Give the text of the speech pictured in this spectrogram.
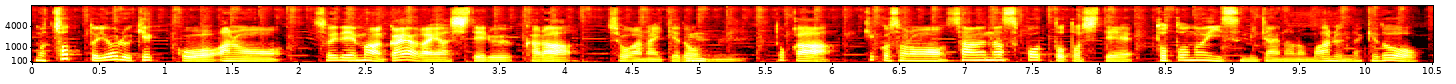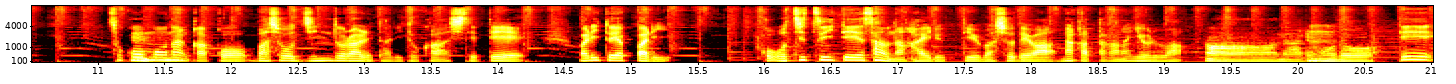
もうちょっと夜結構あのそれでまあガヤガヤしてるからしょうがないけど、うんうんとか結構そのサウナスポットとして整い椅子みたいなのもあるんだけどそこもなんかこう場所を陣取られたりとかしてて割とやっぱりこう落ち着いてサウナ入るっていう場所ではなかったかな夜は。ああ、なるほど。で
